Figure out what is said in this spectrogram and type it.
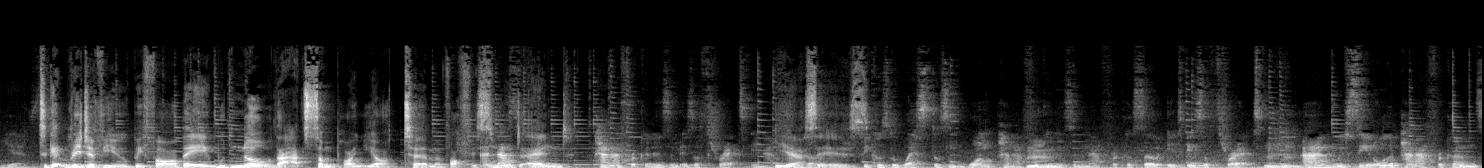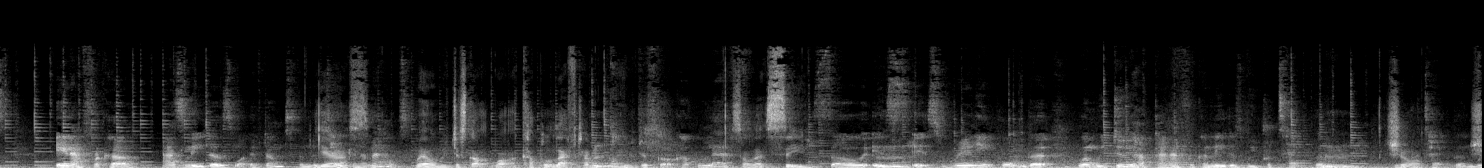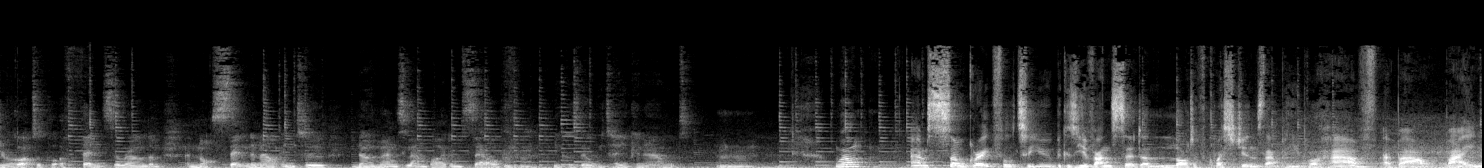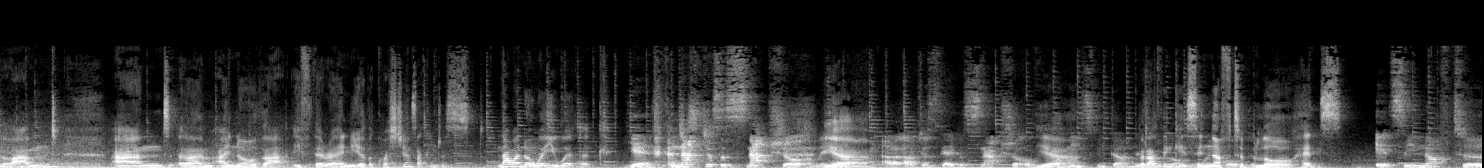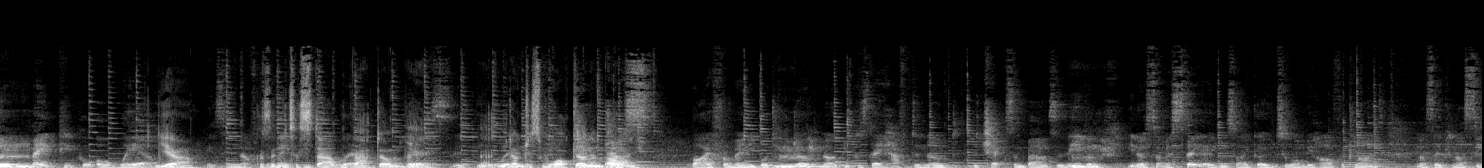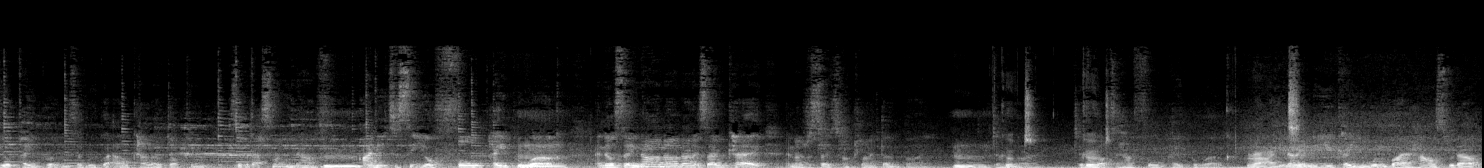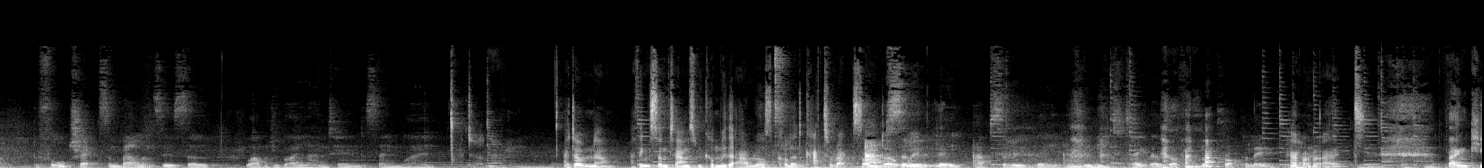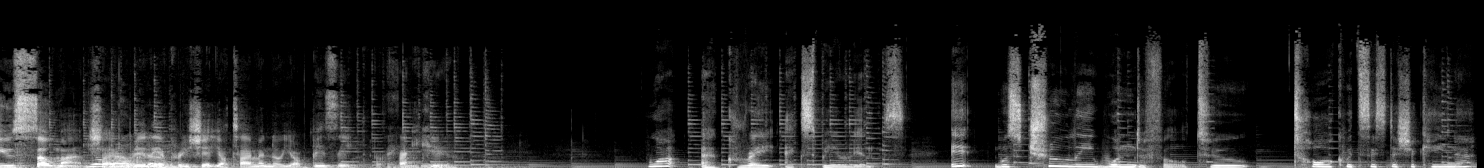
Yes. To get rid of you before they would know that at some point your term of office would end. Pan Africanism is a threat in Africa. Yes, it is. Because the West doesn't want Pan Africanism in Africa, so it is a threat. Mm-hmm. And we've seen all the Pan Africans in Africa as leaders, what they've done to them. They've Yes. taken them out. Well, we've just got, what, a couple left, haven't we? We've just got a couple left. So let's see. So it's it's really important that when we do have Pan African leaders, we protect them. Mm, sure, protect them. sure. We've got to put a fence around them and not send them out into no man's land by themselves Mm-hmm. because they'll be taken out. Well, I'm so grateful to you because you've answered a lot of questions that people have about buying land. And um, I know that if there are any other questions, I can just. Now I know where you work. Yeah, and that's just a snapshot. I mean, Yeah. I, I've just gave a snapshot of Yeah. what needs to be done. But I think it's enough to blow heads. It's enough to make people aware. Yeah. It's enough Because they need to start with that, don't they? Yes, you don't just walk in don't and buy. Mm. buy from anybody you don't know because they have to know the checks and balances. Even you know some estate agents I go to on behalf of clients, and I say, "Can I see your paper?" And they said, "We've got Alkalo document." I said, "But that's not enough. Mm. I need to see your full paperwork." And they'll say, "No, no, no, it's okay." And I'll just say to my client, "Don't buy. Mm, Don't good. buy. They've Good. got to have full paperwork." Right. You know, in the UK, you wouldn't buy a house without the full checks and balances. So why would you buy land here in the same way? I don't know. I don't know. I think sometimes we come with our rose coloured cataracts on, don't we? absolutely, absolutely, and we need to take those off and look properly. All right. Yeah. Thank you so much. You're I really appreciate your time. I know you're busy. But Thank thank, you. you. What a great experience. It was truly wonderful to talk with Sister Shakina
